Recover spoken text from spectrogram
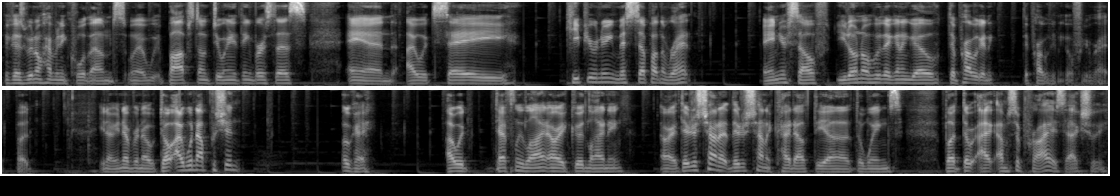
because we don't have any cooldowns. Bops don't do anything versus this, and I would say keep your renewing mist up on the ret and yourself. You don't know who they're gonna go. They're probably gonna they're probably gonna go for your ret, but you know, you never know. Don't I would not push in. Okay. I would definitely line. All right, good lining. All right, they're just trying to they're just trying to kite out the uh, the wings, but the, I, am surprised actually.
